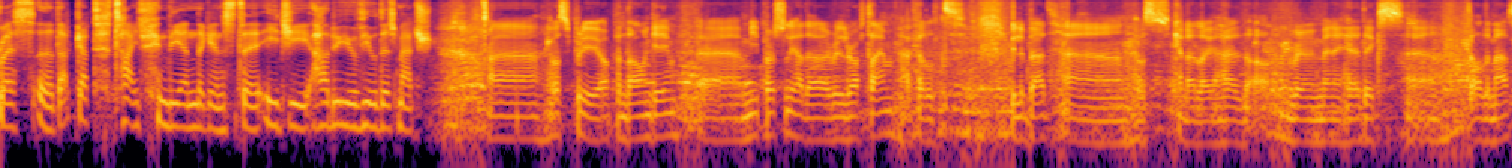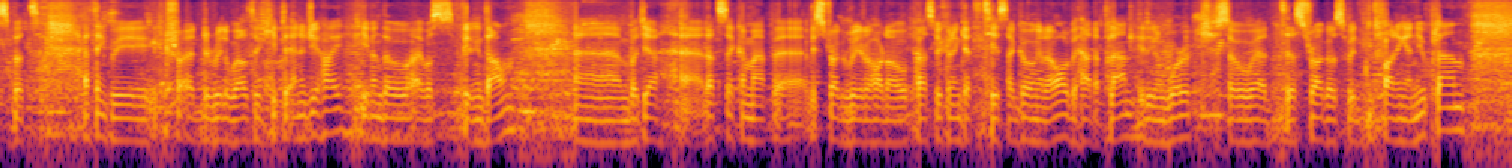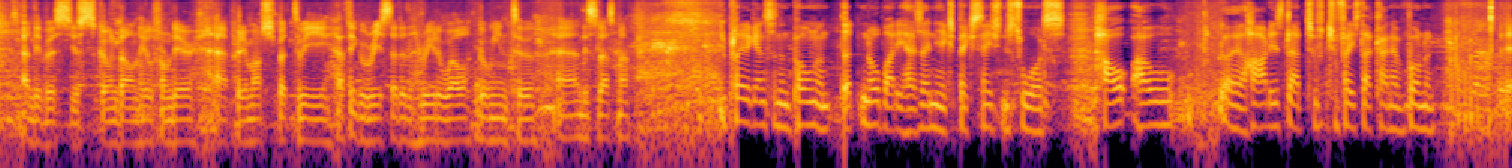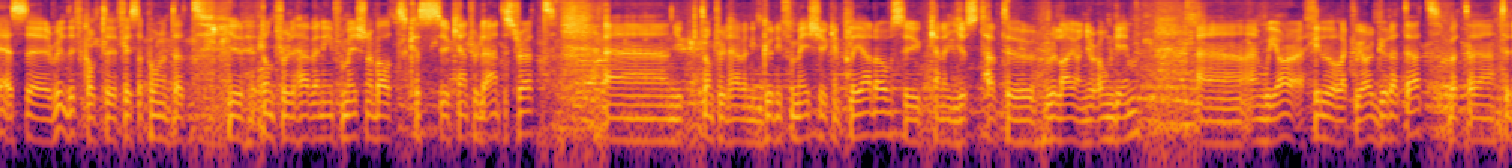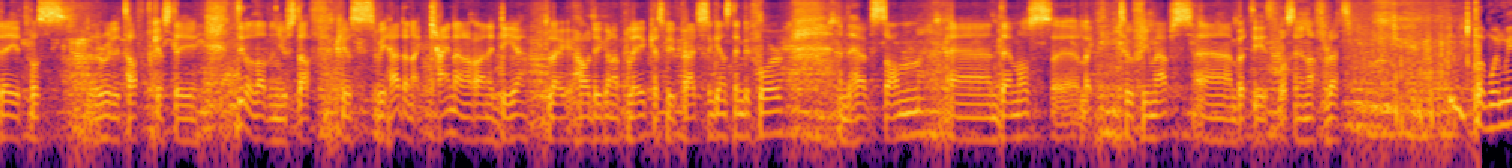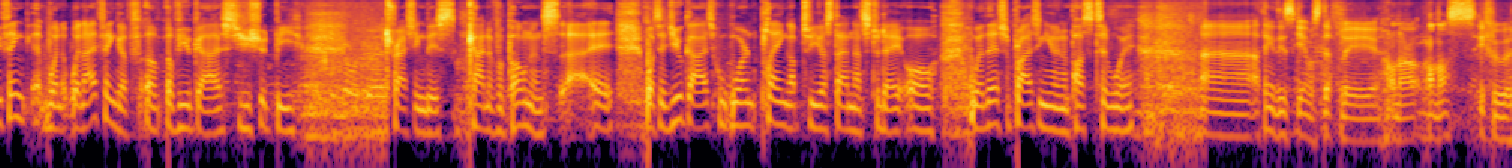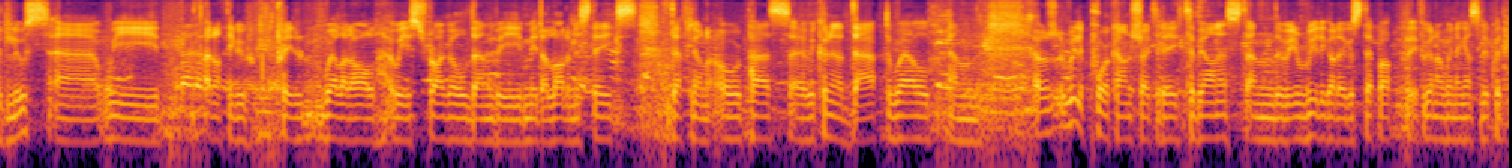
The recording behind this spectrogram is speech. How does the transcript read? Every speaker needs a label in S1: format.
S1: REZ, uh, that got tight in the end against uh, EG. How do you view this match?
S2: Uh, it was a pretty up and down game. Uh, me personally had a really rough time. I felt really bad. Uh, I was kind of like I had uh, very many headaches all the maps, but I think we tried really well to keep the energy high, even though I was feeling down. Um, but yeah, that second map we struggled really hard on overpass. We couldn't get the TSI going at all. We had a plan, it didn't work, so we had struggles with finding a new plan and it was just going downhill from there uh, pretty much. But we, I think we reset it really well going into uh, this last map.
S1: You played against an opponent that nobody has any expectations towards. How how uh, hard is that to, to face that kind of opponent?
S2: Yeah, it's uh, really difficult to face opponent that you don't really have any information about because you can't really anti-strat and you don't really have any good information you can play out of. So you kind of just have to rely on your own game. Uh, and we are, I feel like we are good at that. But uh, today it was really tough because they did a lot of new stuff. Because we had a kind of an idea like how they're gonna play because we against them before, and they have some uh, demos uh, like two or three maps, uh, but it wasn't enough for that.
S1: But when we think, when when I think of, of, of you guys, you should be trashing this kind of opponents. Uh, was it you guys who weren't playing up to your standards today, or were they surprising you in a positive way?
S2: I think this game was definitely on our on us if we would lose. Uh, we, I don't think we played well at all. We struggled and we made a lot of mistakes. Definitely on overpass, uh, we couldn't adapt well, and it was a really poor strike today, to be honest. And we really got to step up if we're gonna win against Liquid.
